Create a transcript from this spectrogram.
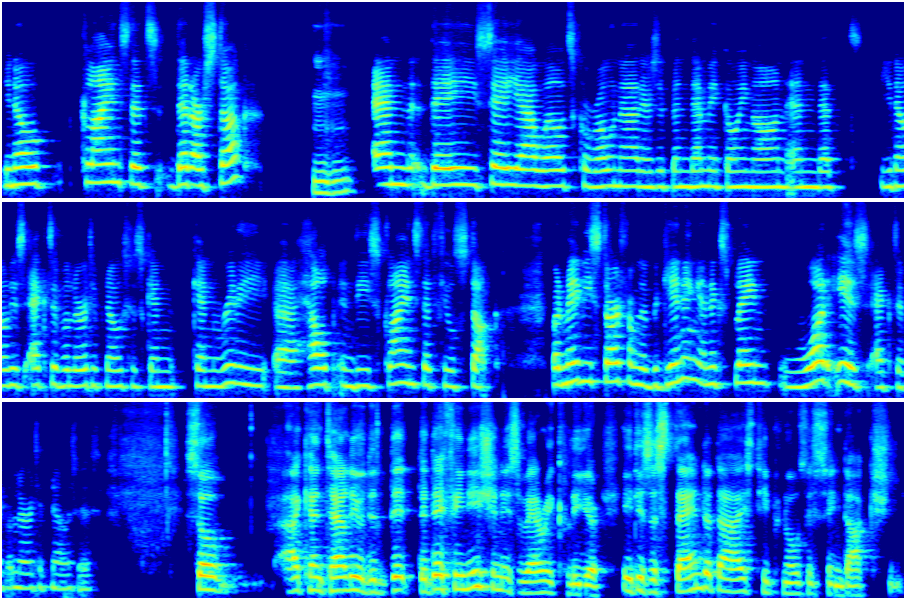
you know, clients that that are stuck. Mm-hmm and they say yeah well it's corona there's a pandemic going on and that you know this active alert hypnosis can can really uh, help in these clients that feel stuck but maybe start from the beginning and explain what is active alert hypnosis so I can tell you that the, the definition is very clear. It is a standardized hypnosis induction.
